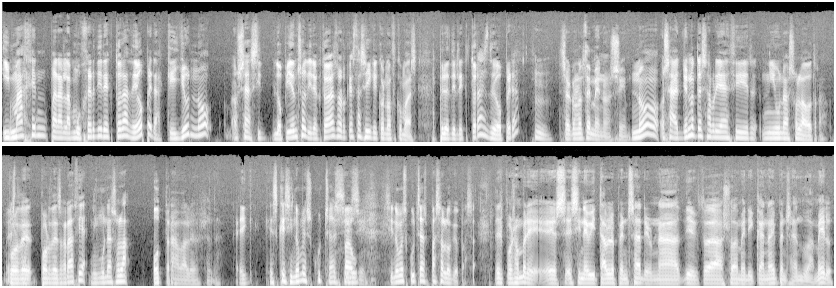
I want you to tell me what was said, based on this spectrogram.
imagen para la mujer directora de ópera, que yo no, o sea, si lo pienso, directoras de orquesta sí que conozco más, pero directoras de ópera, Se conoce menos, sí. no, o sea, yo no te sabría decir ni una sola otra. Por, de- por desgracia, ninguna sola otra. Ah, vale. Eh, Es que si no me escuchas, Sí, Pau, sí. si no me escuchas pasa lo que pasa. Después, hombre, es, es inevitable pensar en una directora sudamericana y pensar en Dudamel.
